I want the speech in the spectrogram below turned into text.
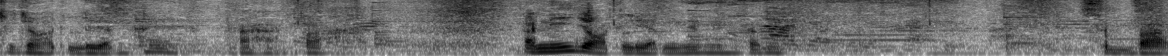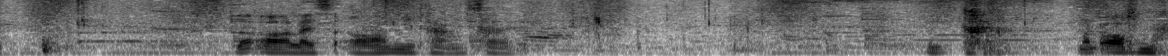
จะหยอดเหรียญให้อาหารปลาอันนี้หยอดเหรียญยังไงครับสิบบาทแล้วเอาอะไรส่อ๋อมีถังใส่ มันออกมา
